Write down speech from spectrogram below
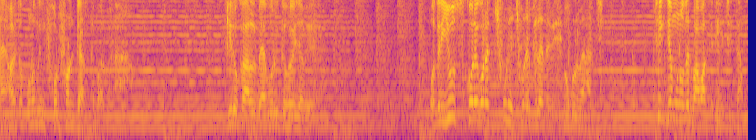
হ্যাঁ হয়তো কোনোদিন ফোর ফ্রন্টে আসতে পারবে না। চিরকাল ব্যবহৃত হয়ে যাবে। ওদের ইউজ করে করে ছুঁড়ে ছুঁড়ে ফেলে দেবে বকুল ব্যানার্জি। ঠিক যেমন ওদের বাবাকে দিয়েছে তেমন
